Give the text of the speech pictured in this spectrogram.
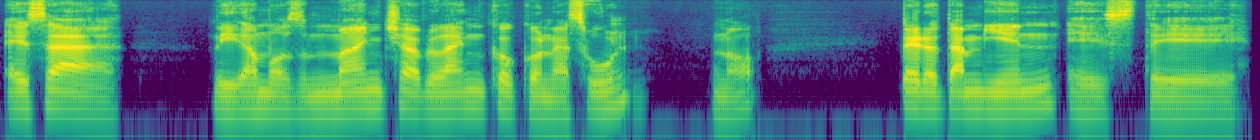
esa, digamos, mancha blanco con azul, ¿no? Pero también, este,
